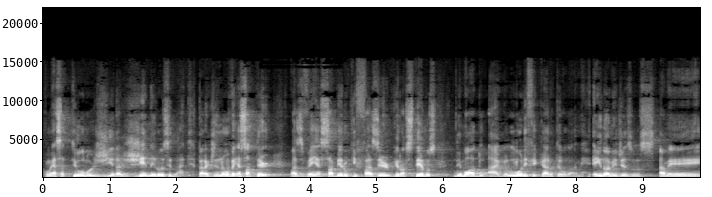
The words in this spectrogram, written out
com essa teologia da generosidade, para que não venha só ter, mas venha saber o que fazer o que nós temos, de modo a glorificar o teu nome. Em nome de Jesus. Amém.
